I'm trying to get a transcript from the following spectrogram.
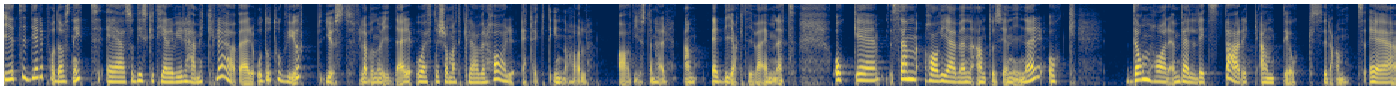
I ett tidigare poddavsnitt eh, så diskuterade vi det här med klöver och då tog vi upp just flavonoider. Och eftersom att klöver har ett högt innehåll av just det här eh, bioaktiva ämnet. Och eh, sen har vi även antocyaniner och de har en väldigt stark antioxidant, eh,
